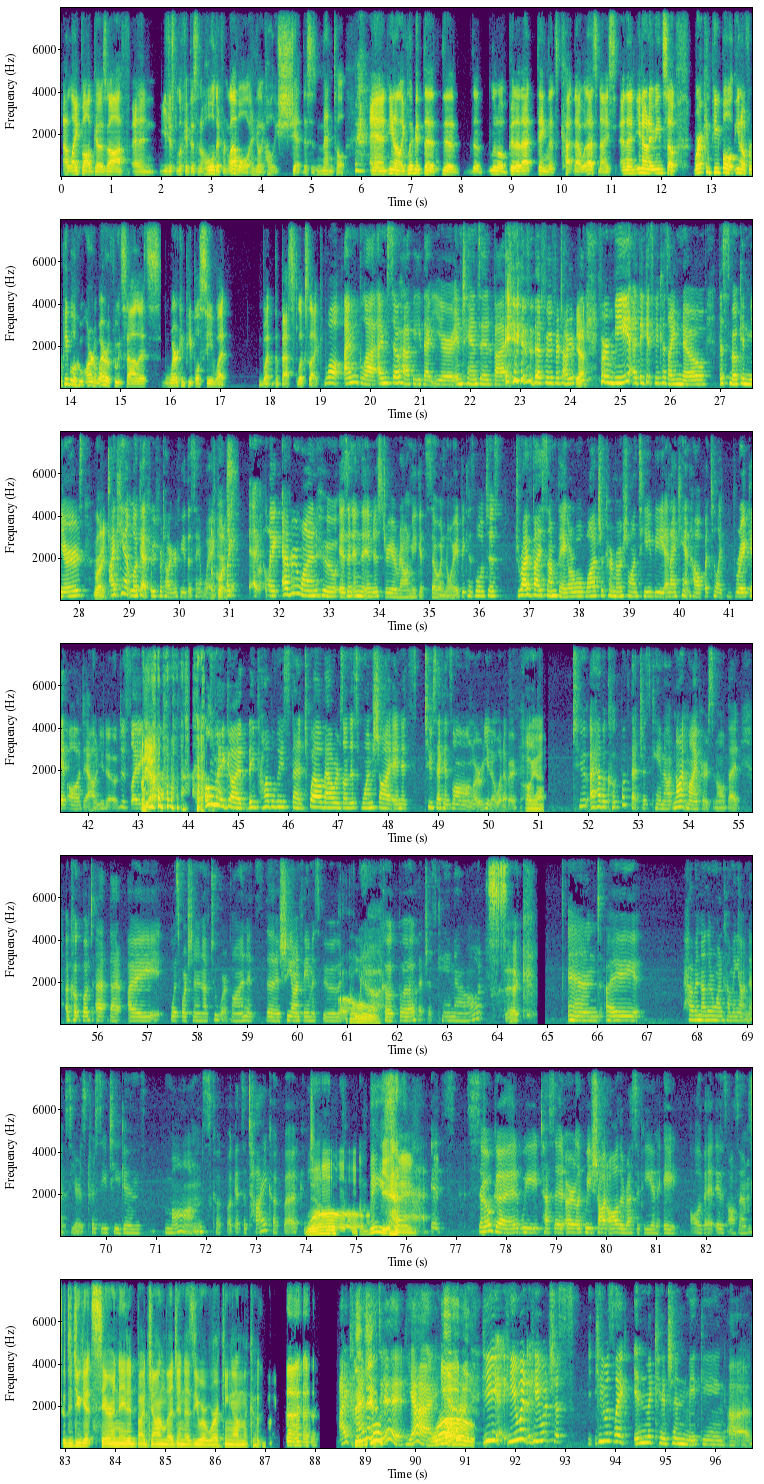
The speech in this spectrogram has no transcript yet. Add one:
a light bulb goes off and you just look at this in a whole different level and you're like holy shit this is mental. And you know like look at the the the little bit of that thing that's cut that way that's nice and then you know what i mean so where can people you know for people who aren't aware of food stylists where can people see what what the best looks like. Well, I'm glad. I'm so happy that you're enchanted by the food photography. Yeah. For me, I think it's because I know the smoke and mirrors. Right. I can't look at food photography the same way. Of course. Like eh, like everyone who isn't in the industry around me gets so annoyed because we'll just drive by something or we'll watch a commercial on TV and I can't help but to like break it all down, you know, just like Yeah. oh my god, they probably spent 12 hours on this one shot and it's 2 seconds long or you know whatever. oh yeah. Two I have a cookbook that just came out, not my personal, but a cookbook at, uh, that I was fortunate enough to work on. It's the Xi'an Famous Food Oh, yeah. cookbook that just came out Sick. And I have another one coming out next year. It's Chrissy Teigen's mom's cookbook. It's a Thai cookbook. Whoa. Amazing. It's so good. We tested or like we shot all the recipe and ate all of it. It was awesome. So did you get serenaded by John Legend as you were working on the cookbook? I kind of did. Yeah. Yeah. Whoa. He he would he would just he was like in the kitchen making uh,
